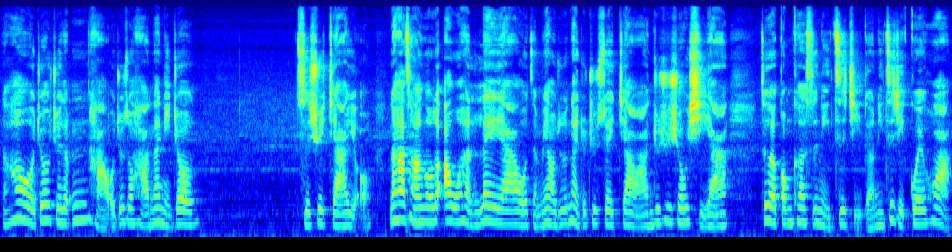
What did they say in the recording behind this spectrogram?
然后我就觉得嗯好，我就说好，那你就。”持续加油。那他常常跟我说啊，我很累呀，我怎么样？我就说那你就去睡觉啊，你就去休息呀。这个功课是你自己的，你自己规划。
